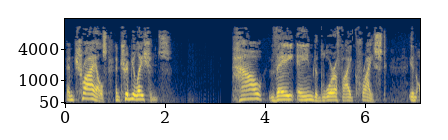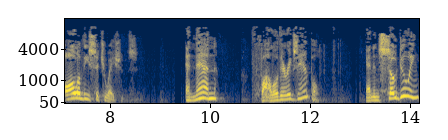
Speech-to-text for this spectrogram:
and trials and tribulations, how they aim to glorify Christ in all of these situations, and then follow their example. And in so doing,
